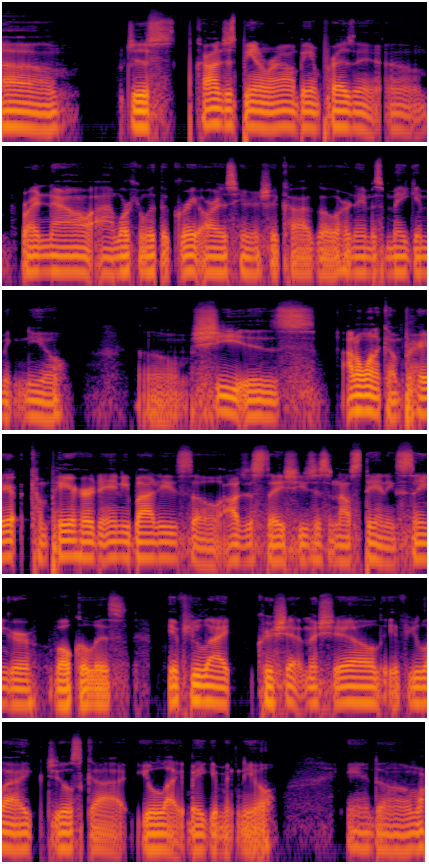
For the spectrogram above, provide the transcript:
Um, just kind of just being around, being present. Um, right now I'm working with a great artist here in Chicago. Her name is Meagan McNeal. Um, she is. I don't want to compare compare her to anybody, so I'll just say she's just an outstanding singer, vocalist. If you like Chrisette Michele, if you like Jill Scott, you'll like Meagan McNeal. And um,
